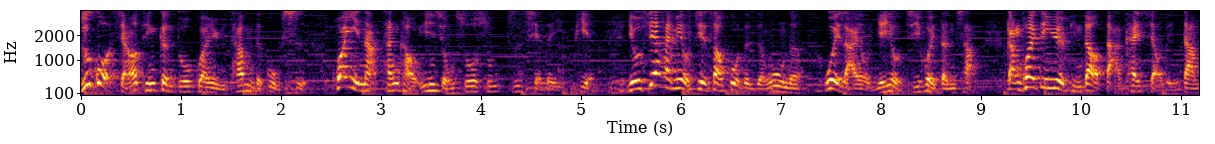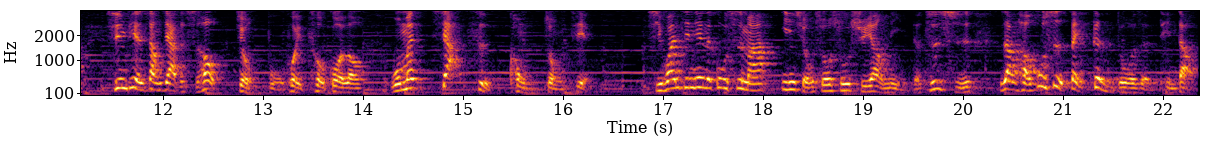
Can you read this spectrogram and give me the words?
如果想要听更多关于他们的故事，欢迎啊参考英雄说书之前的影片，有些还没有介绍过的人物呢，未来哦也有机会登场。赶快订阅频道，打开小铃铛，新片上架的时候就不会错过喽。我们下次空中见。喜欢今天的故事吗？英雄说书需要你的支持，让好故事被更多人听到。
